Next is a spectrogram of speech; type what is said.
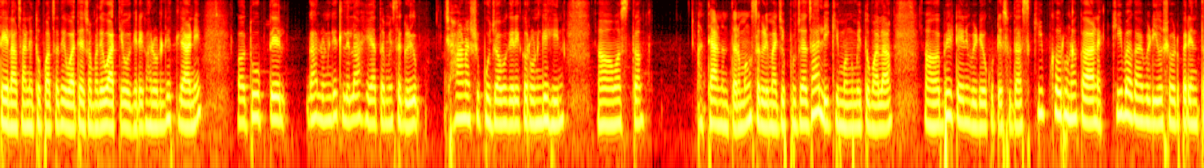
तेलाचा आणि तुपाचा दिवा त्याच्यामध्ये वाती वगैरे घालून घेतले आणि तूप तेल घालून घेतलेलं आहे. आता मी सगळी छान अशी पूजा वगैरे करून घेईन मस्त. त्यानंतर मग सगळी माझी पूजा झाली की मग मी तुम्हाला भेटेन. व्हिडिओ कुठेसुद्धा स्किप करू नका. नक्की बघा व्हिडिओ शेवटपर्यंत.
